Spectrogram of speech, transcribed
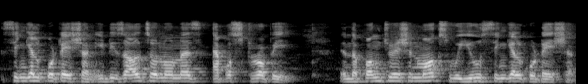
single quotation. It is also known as apostrophe. In the punctuation marks we use single quotation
